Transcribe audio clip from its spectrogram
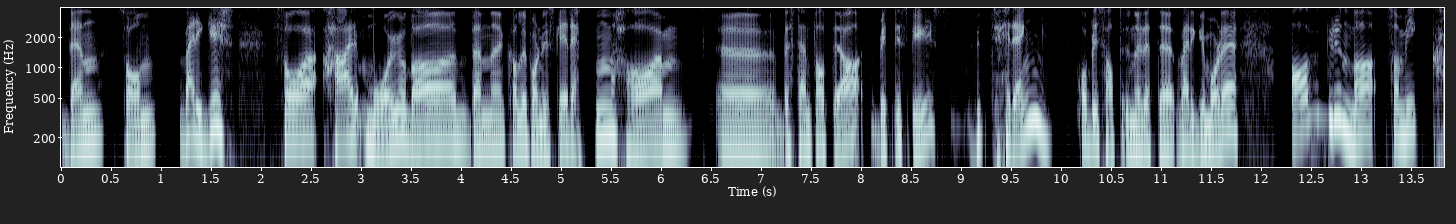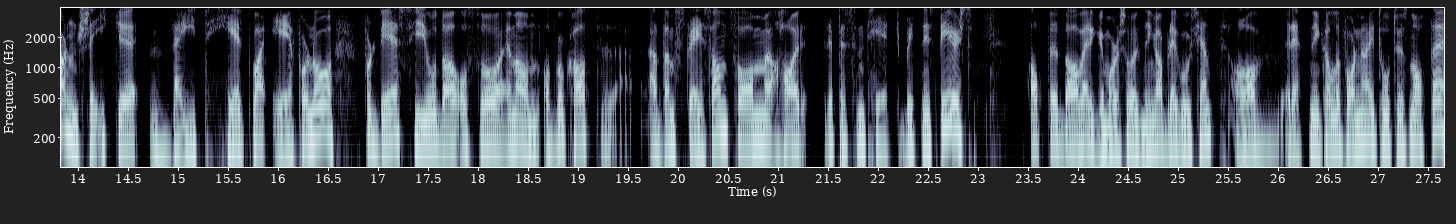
den som verges. Så her må jo da den californiske retten ha øh, bestemt at ja, Britney Spears hun trenger å bli satt under dette vergemålet. Av grunner som vi kanskje ikke veit helt hva er for noe, for det sier jo da også en annen advokat, Adam Strayson, som har representert Britney Spears at da vergemålsordninga ble godkjent av retten i California i 2008,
